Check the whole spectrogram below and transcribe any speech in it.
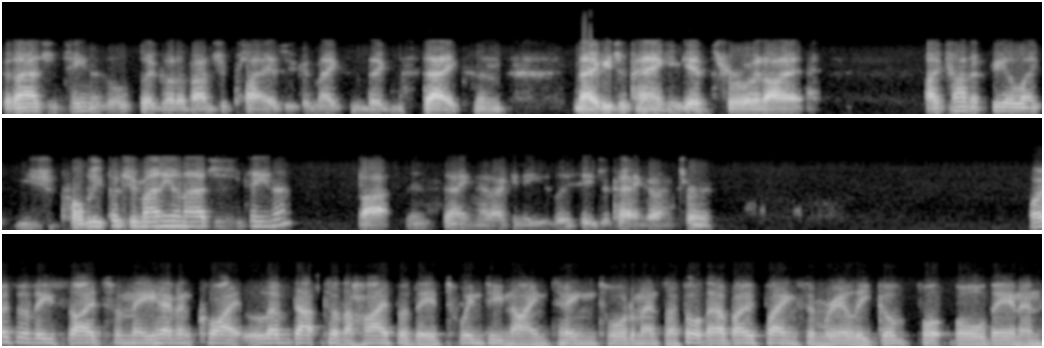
but Argentina's also got a bunch of players who can make some big mistakes, and maybe Japan can get through it. I I kind of feel like you should probably put your money on Argentina, but in saying that, I can easily see Japan going through. Both of these sides for me haven't quite lived up to the hype of their 2019 tournaments. I thought they were both playing some really good football then, and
